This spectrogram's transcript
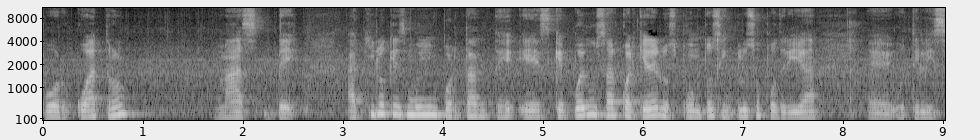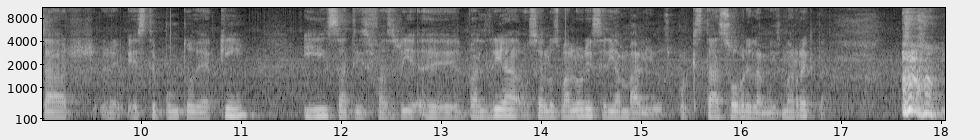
por 4 más b. Aquí lo que es muy importante es que puedo usar cualquiera de los puntos, incluso podría eh, utilizar eh, este punto de aquí y satisfaría, eh, valdría, o sea, los valores serían válidos porque está sobre la misma recta.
